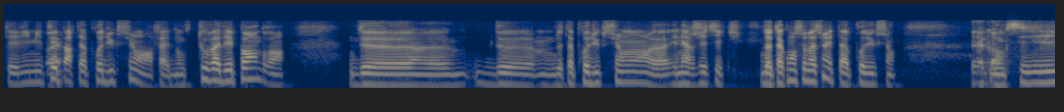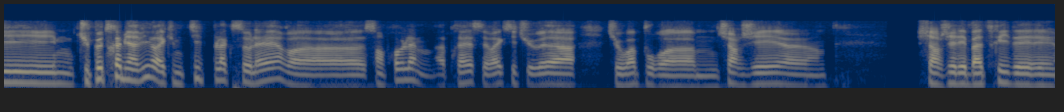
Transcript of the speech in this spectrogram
Tu es limité Ouais. par ta production, en fait. Donc, tout va dépendre de, de, de ta production euh, énergétique, de ta consommation et de ta production. Donc, si tu peux très bien vivre avec une petite plaque solaire euh, sans problème. Après, c'est vrai que si tu veux, tu vois, pour euh, charger, euh, charger les batteries des,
